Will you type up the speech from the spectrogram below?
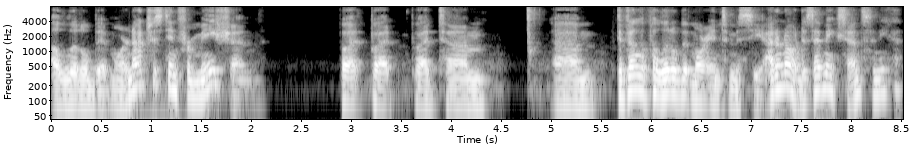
a little bit more, not just information, but but but um, um, develop a little bit more intimacy. I don't know. Does that make sense, Anika?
